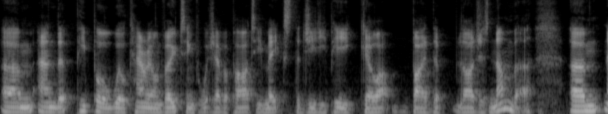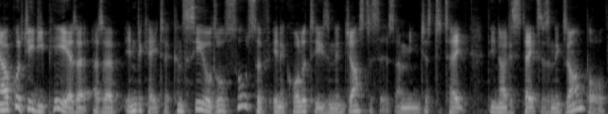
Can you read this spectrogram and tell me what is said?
um, and that people will carry on voting for whichever party makes the GDP go up by the largest number. Um, now, of course, GDP as a as an indicator conceals all sorts of inequalities and injustices. I mean, just to take the United States as an example,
